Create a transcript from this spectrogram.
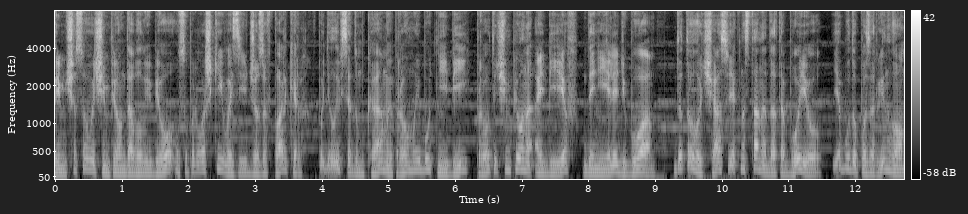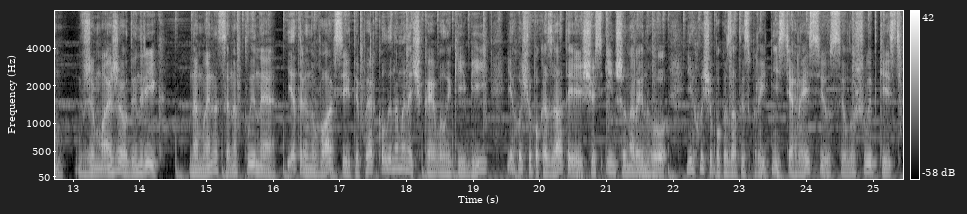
Тимчасовий чемпіон WBO у суперважкій вазі Джозеф Паркер поділився думками про майбутній бій проти чемпіона IBF Даніеля Дюбуа. До того часу, як настане дата бою, я буду поза рингом вже майже один рік. На мене це не вплине. Я тренувався, і тепер, коли на мене чекає великий бій, я хочу показати щось інше на рингу. Я хочу показати спритність, агресію, силу, швидкість.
